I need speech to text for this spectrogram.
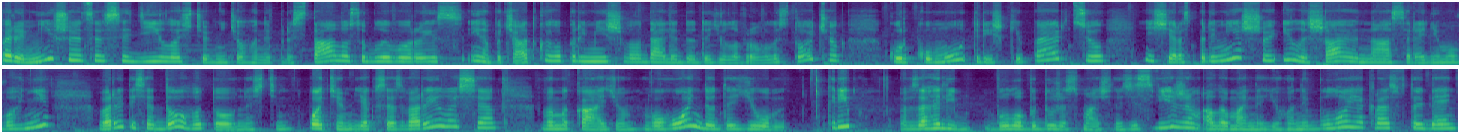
Перемішую це все діло, щоб нічого не пристало, особливо рис. І на початку його перемішувала. Далі додаю лавровий листочок, куркуму, трішки перцю. І ще раз перемішую і лишаю на середньому вогні варитися до готовності. Потім, як все зварилося, вимикаю вогонь, додаю кріп. Взагалі було би дуже смачно зі свіжим, але в мене його не було якраз в той день.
